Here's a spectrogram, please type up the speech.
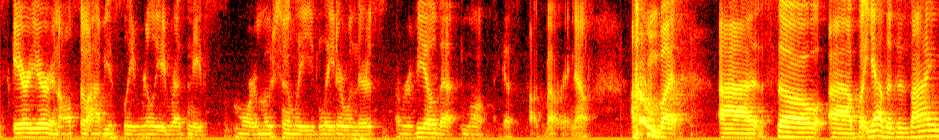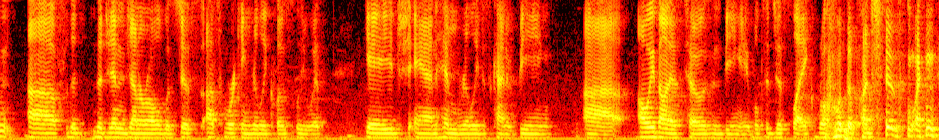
scarier and also obviously really resonates more emotionally later when there's a reveal that we won't I guess talk about right now. Um, but uh, so uh, but yeah, the design uh, for the the Djinn in general was just us working really closely with Gage and him really just kind of being uh, always on his toes and being able to just like roll with the punches when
